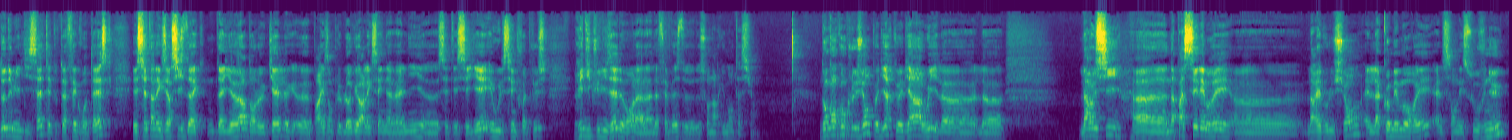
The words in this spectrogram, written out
de 2017 est tout à fait grotesque, et c'est un exercice d'ailleurs dans lequel, euh, par exemple, le blogueur Alexei Navalny s'est essayé, et où il s'est une fois de plus ridiculisé devant la, faiblesse de, son argumentation. Donc en conclusion, on peut dire que, eh bien, oui, la Russie euh, n'a pas célébré euh, la révolution, elle l'a commémorée, elle s'en est souvenue,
